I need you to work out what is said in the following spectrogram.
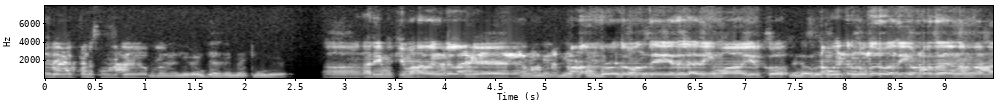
நிறைய விற்பனை செஞ்சுட்டு நிறைய முக்கியமான ரகங்கள் அங்க பணப்புழக்கம் வந்து எதுல அதிகமா இருக்கோ நம்ம கிட்ட நுகர்வு அதிகம்ன்றத நம்ம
